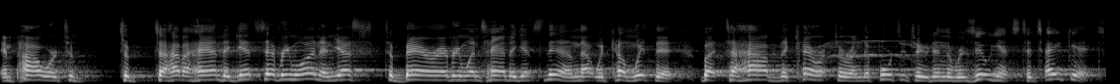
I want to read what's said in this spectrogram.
Empowered to to, to have a hand against everyone, and yes, to bear everyone's hand against them, that would come with it, but to have the character and the fortitude and the resilience to take it.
